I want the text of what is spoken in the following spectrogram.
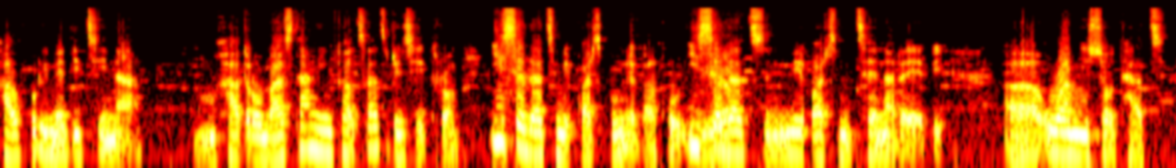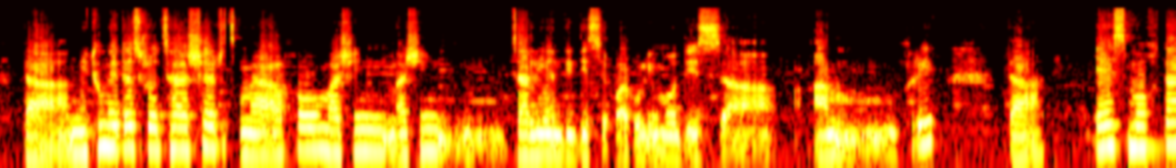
ხალხური მედიცინა ხატრობასთან იმ თვალსაზრისით რომ ისედაც მიყვარს ბუნება ხო? ისედაც მიყვარს მცენარეები უამისოთაც. და მით უმეტეს როცა შერწყმა ხო მაშინ მაშინ ძალიან დიდი სიყვარული მოდის ამ ხრი და ეს მოხდა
